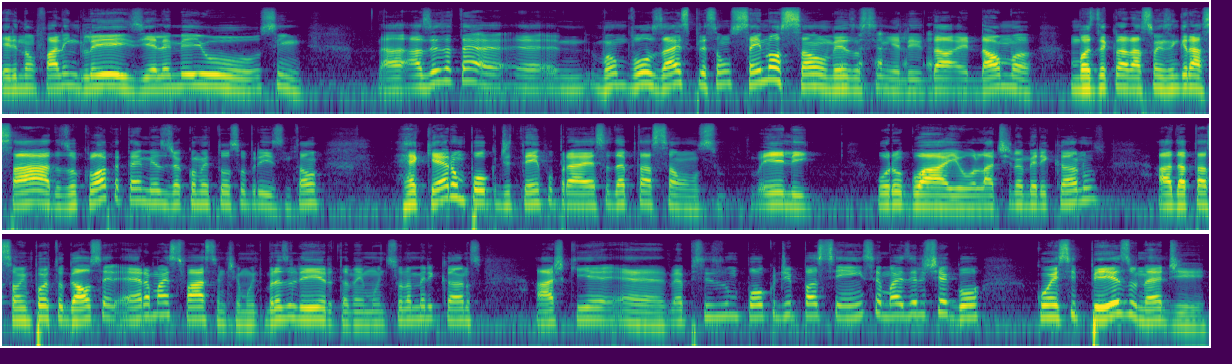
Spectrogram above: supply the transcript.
ele não fala inglês e ele é meio, assim, às vezes até, é, vamos, vou usar a expressão sem noção mesmo, assim, ele dá, ele dá uma, umas declarações engraçadas, o Klopp até mesmo já comentou sobre isso. Então, requer um pouco de tempo para essa adaptação. Ele, uruguaio, latino-americano, a adaptação em Portugal era mais fácil, tinha muito brasileiro, também muitos sul-americanos. Acho que é, é preciso um pouco de paciência, mas ele chegou com esse peso, né, de,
